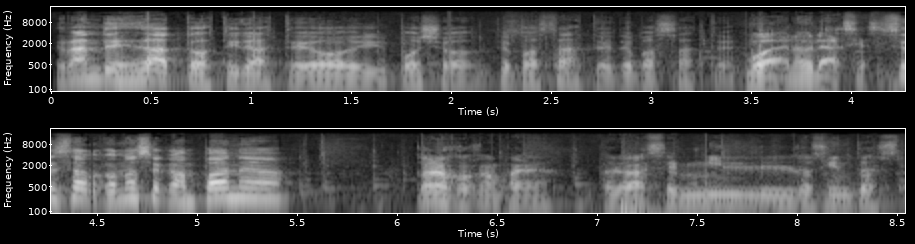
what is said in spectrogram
Grandes datos tiraste hoy, Pollo, te pasaste, te pasaste. Bueno, gracias. César, ¿conoce Campana? Conozco Campana, pero hace 1200.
